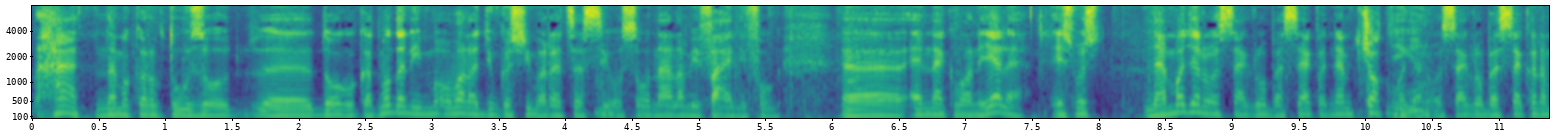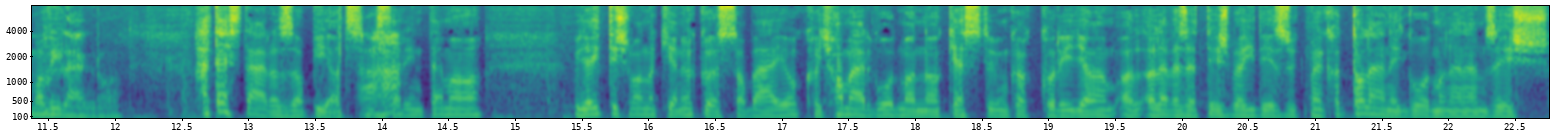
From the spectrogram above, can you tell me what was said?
hát nem akarok túlzó uh, dolgokat mondani, maradjunk a sima recesszió szónál, ami fájni fog. Uh, ennek van jele? És most nem Magyarországról beszélek, vagy nem csak Igen. Magyarországról beszélek, hanem a világról. Hát ezt árazza a piac. Aha. Szerintem a Ugye itt is vannak ilyen ökölszabályok, hogy ha már Goldmannal kezdtünk, akkor így a, a, a levezetésbe idézzük meg. Ha talán egy Goldman elemzés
